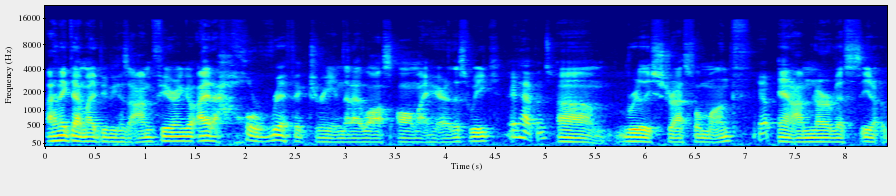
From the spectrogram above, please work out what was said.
I think that might be because I'm fearing. I had a horrific dream that I lost all my hair this week. It happens. Um, really stressful month. Yep. And I'm nervous. You know,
